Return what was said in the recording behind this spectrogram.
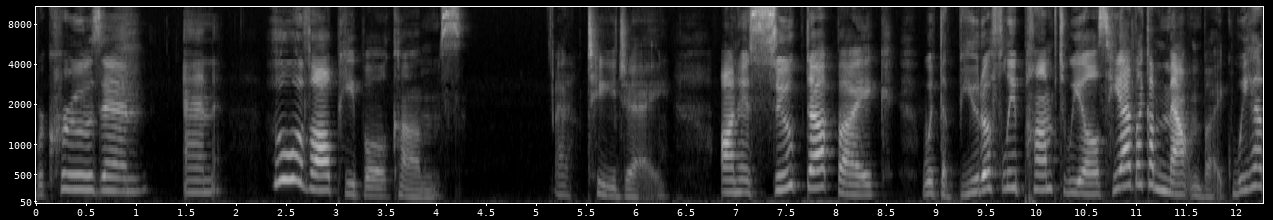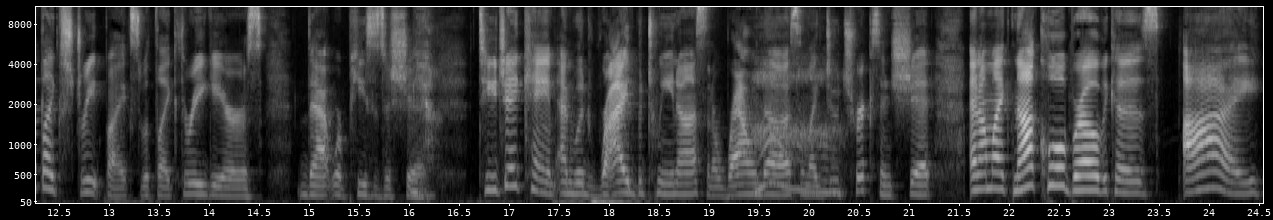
we're cruising, and who of all people comes? TJ on his souped up bike with the beautifully pumped wheels. He had like a mountain bike. We had like street bikes with like three gears that were pieces of shit. TJ came and would ride between us and around us and like do tricks and shit. And I'm like, not cool, bro, because I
